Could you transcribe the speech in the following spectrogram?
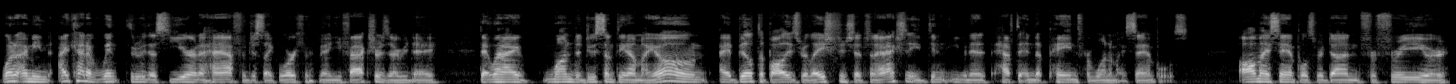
when i mean i kind of went through this year and a half of just like working with manufacturers every day that when I wanted to do something on my own, I had built up all these relationships and I actually didn't even have to end up paying for one of my samples. All my samples were done for free or,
